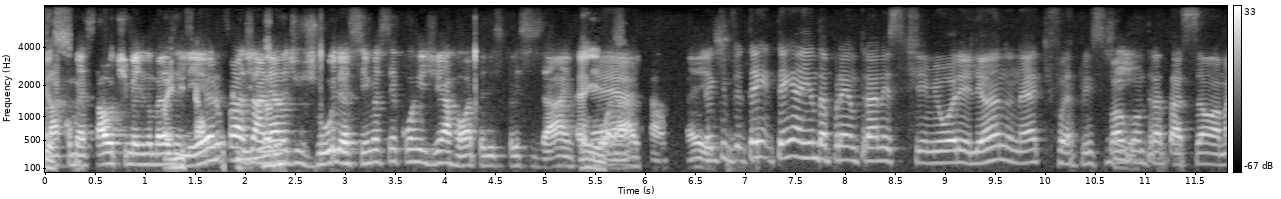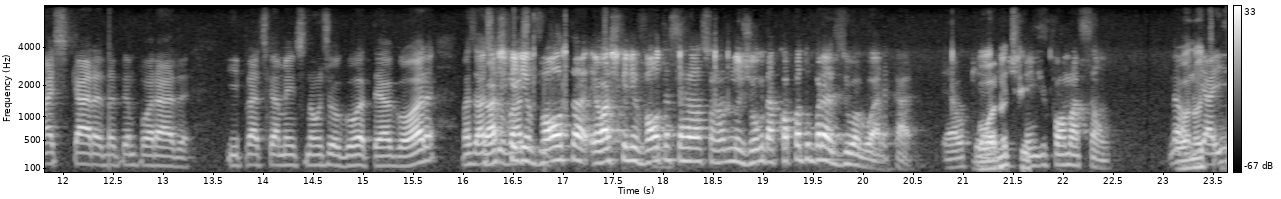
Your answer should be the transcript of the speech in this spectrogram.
Para começar o time ali no brasileiro, para a janela de julho, assim, você corrigir a rota ali se precisar, incorporar é. e tal. É tem, que, tem, tem, ainda para entrar nesse time o Orelhano, né? Que foi a principal Sim. contratação, a mais cara da temporada, e praticamente não jogou até agora. Mas acho, eu acho que, que, ele volta, eu acho que ele volta a ser relacionado no jogo da Copa do Brasil agora, cara. É o que Boa a gente tem de informação. Não, Boa e aí,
